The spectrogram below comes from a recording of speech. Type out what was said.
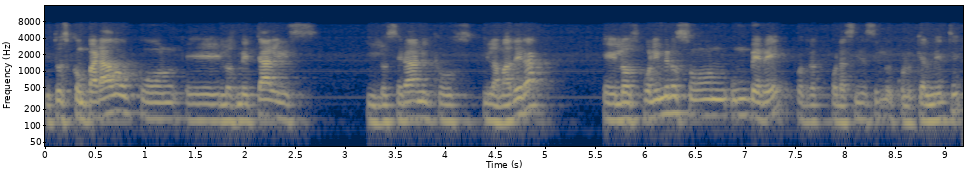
Entonces, comparado con eh, los metales y los cerámicos y la madera, eh, los polímeros son un bebé, por, así decirlo coloquialmente,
